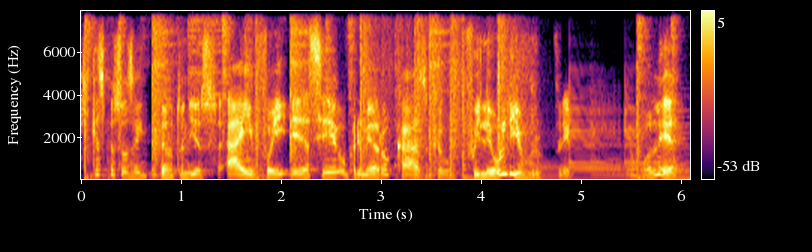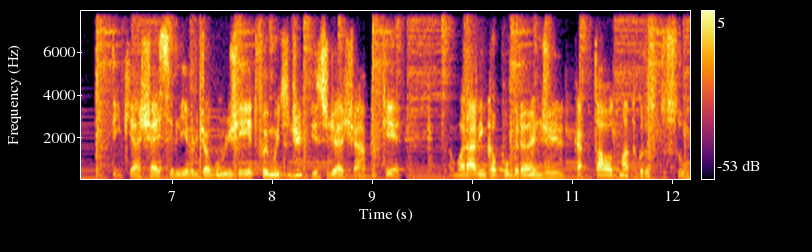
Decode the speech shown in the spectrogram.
que, que as pessoas veem tanto nisso? Aí foi esse o primeiro caso que eu fui ler o livro. Falei, eu vou ler. Tem que achar esse livro de algum jeito. Foi muito difícil de achar, porque eu morava em Campo Grande, capital do Mato Grosso do Sul.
